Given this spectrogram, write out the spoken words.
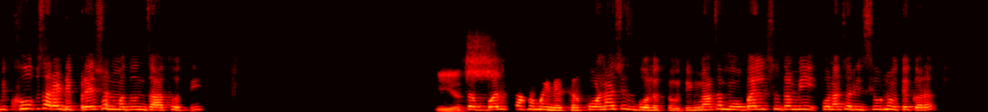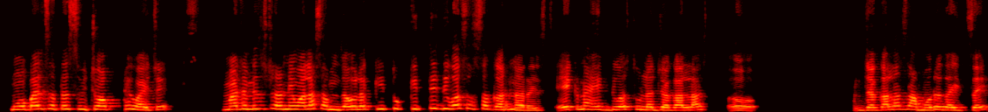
मी खूप साऱ्या डिप्रेशन मधून जात होती. तब्बल सहा महिने सर. कोणाशीच बोलत नव्हती. माझा मोबाईल सुद्धा मी कोणाचा रिसिव्ह नव्हते करत. मोबाईल सतत स्विच ऑफ ठेवायचे. माझ्या मिस्टरने मला समजावलं की तू किती दिवस असं करणार आहेस? एक ना एक दिवस तुला जगाला जगाला सामोरं जायचंय.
